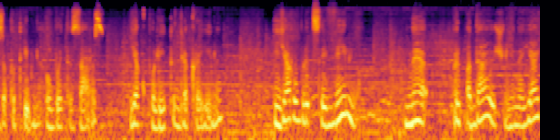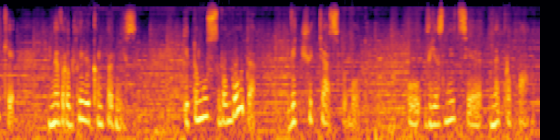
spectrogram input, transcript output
за потрібне робити зараз, як політик для країни. І я роблю це вільно, не припадаючи ні на які невродливі компроміси. І тому свобода, відчуття свободи у в'язниці не пропало.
